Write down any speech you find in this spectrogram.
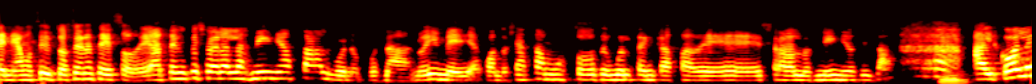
teníamos situaciones de eso, de, ah, tengo que llevar a las niñas, tal, bueno, pues nada, nueve y media, cuando ya estamos todos de vuelta en casa de llevar a los niños y tal, mm. al cole,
